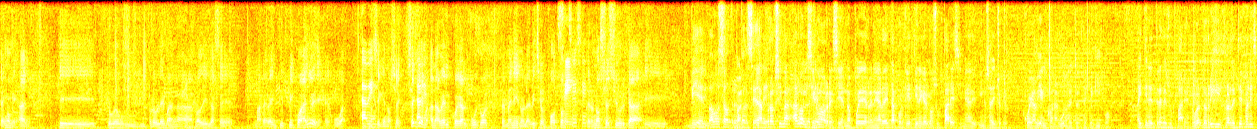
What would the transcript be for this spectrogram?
Tengo mis años. Y tuve un, un problema en la rodilla hace más de 20 y pico años y dejé de jugar. Está bien. Así que no sé. Sé Está que bien. Anabel juega al fútbol femenino, la he visto en fotos, pero no sé si Urca y. Bien, vamos a otro Bueno, entonces. la dale. próxima, algo insinuó recién, no puede renegar de esta porque tiene que ver con sus pares y, me ha- y nos ha dicho que juega bien con algunos de, estos- de este equipo. Ahí tiene tres de sus pares, Roberto Riggi, Flor de Estefanis,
